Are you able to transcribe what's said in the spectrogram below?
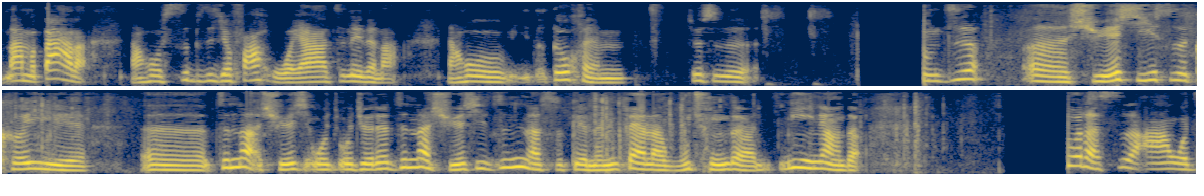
那么大了，然后是不是就发火呀之类的呢？然后都很就是，总之呃，学习是可以，呃，真的学习，我我觉得真的学习真的是给人带来无穷的力量的。说的是啊，我这。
